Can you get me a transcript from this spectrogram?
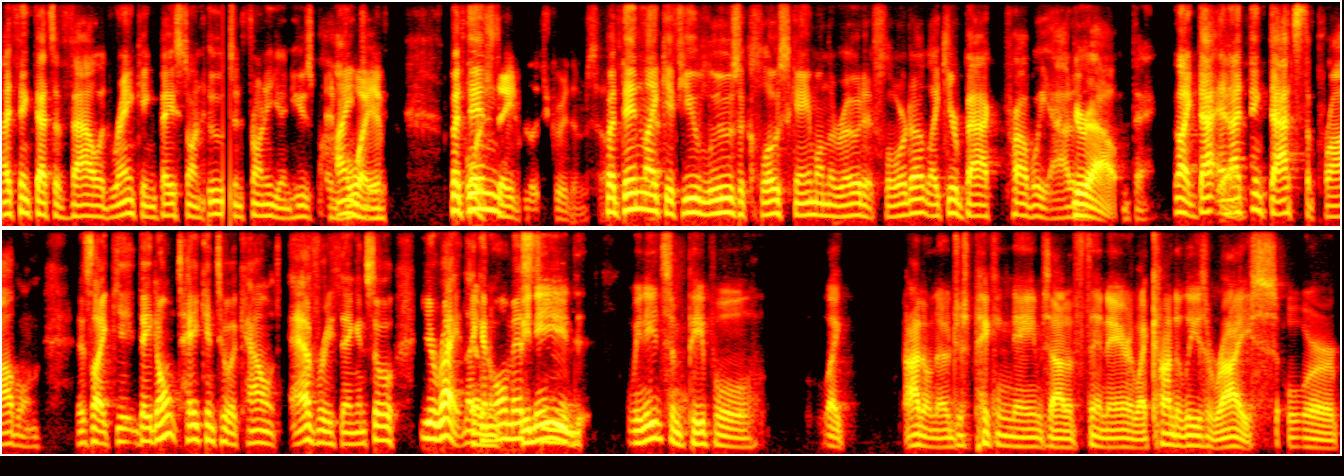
I think that's a valid ranking based on who's in front of you and who's And behind boy, you. if But Florida then State really screwed themselves. but then like if you lose a close game on the road at Florida, like you're back probably out of You're the out. thing. Like that and I think that's the problem. It's like they don't take into account everything. And so you're right. Like Yeah, an Ole Miss we team- need we need some people like I don't know, just picking names out of thin air, like Condoleezza Rice or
